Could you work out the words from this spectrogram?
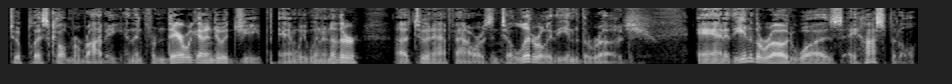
to a place called Maradi, and then from there we got into a jeep and we went another uh, two and a half hours until literally the end of the road. And at the end of the road was a hospital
